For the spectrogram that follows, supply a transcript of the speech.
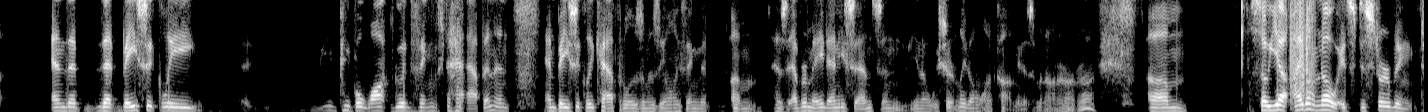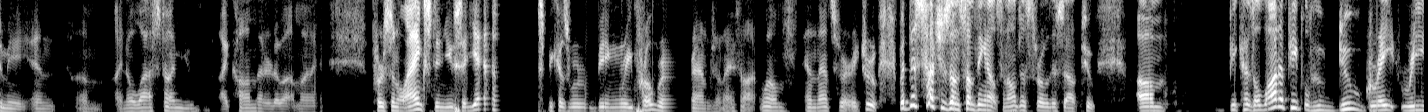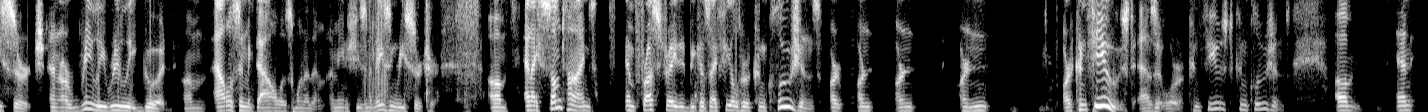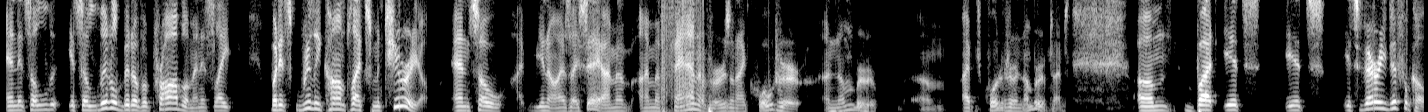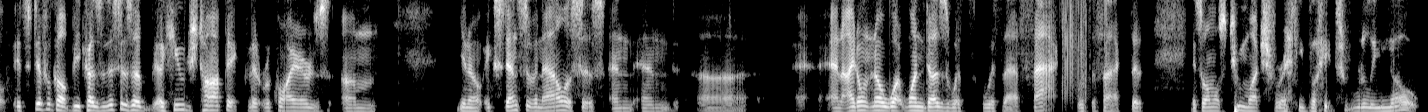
and that that basically people want good things to happen, and and basically capitalism is the only thing that um, has ever made any sense. And, you know, we certainly don't want communism and on and on and on. Um, so, yeah, I don't know. It's disturbing to me. And um, I know last time you, I commented about my personal angst and you said, yes, because we're being reprogrammed. And I thought, well, and that's very true. But this touches on something else. And I'll just throw this out too. Um, because a lot of people who do great research and are really, really good, um, Alison McDowell is one of them. I mean, she's an amazing researcher. Um, and I sometimes am frustrated because I feel her conclusions are, are, are, are, are confused, as it were, confused conclusions. Um, and, and it's a, it's a little bit of a problem. And it's like, but it's really complex material and so you know as i say i'm a i'm a fan of hers and i quote her a number um, i've quoted her a number of times. Um, but it's it's it's very difficult. It's difficult because this is a, a huge topic that requires um, you know extensive analysis and and uh, and i don't know what one does with with that fact with the fact that it's almost too much for anybody to really know.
